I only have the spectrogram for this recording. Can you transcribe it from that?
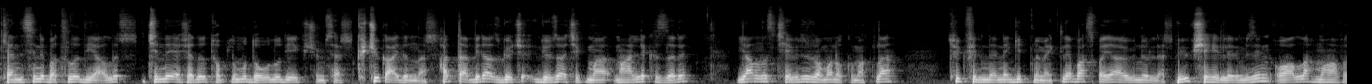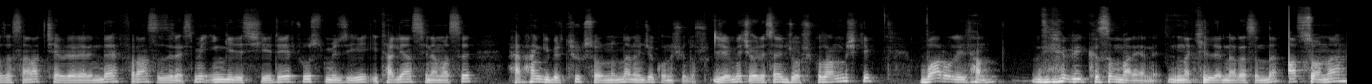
kendisini batılı diye alır, içinde yaşadığı toplumu doğulu diye küçümser. Küçük aydınlar, hatta biraz göç, gözü açık ma- mahalle kızları yalnız çeviri roman okumakla, Türk filmlerine gitmemekle basbayağı övünürler. Büyük şehirlerimizin o Allah muhafaza sanat çevrelerinde Fransız resmi, İngiliz şiiri, Rus müziği, İtalyan sineması herhangi bir Türk sorunundan önce konuşulur. Cirmeç öylesine coşkulanmış ki var ol İlhan diye bir kısım var yani nakillerin arasında. Az sonra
